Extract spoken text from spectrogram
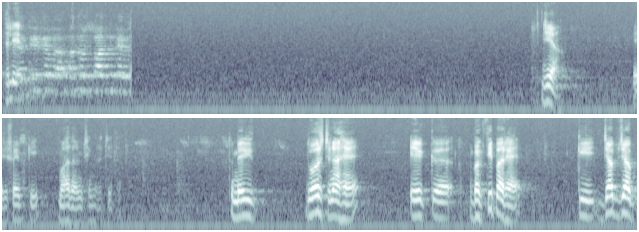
इसलिए जी हाँ मेरी स्वयं की, महादान सिंह रचित तो मेरी दो रचना है। एक, भक्ति पर है कि जब जब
